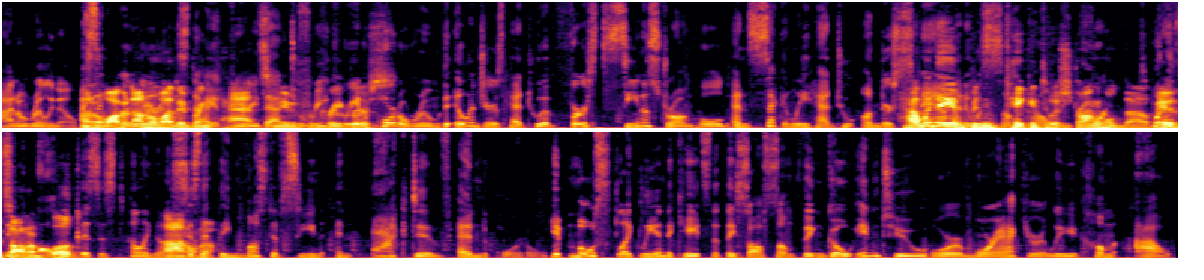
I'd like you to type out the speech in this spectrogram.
I don't really know. I don't said know why- I don't know why they bring diet theory cats, that maybe to for recreate creepers? a portal room, the Illagers had to have first seen a stronghold and secondly had to understand How would they have that it was been taken to a stronghold, important. though? Maybe it's on a all book? This is telling us is know. that they must have seen an active end portal. It most likely indicates that they saw something go into, or more accurately, come out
